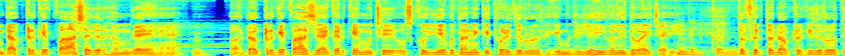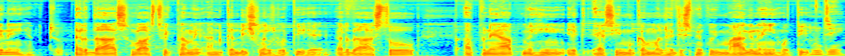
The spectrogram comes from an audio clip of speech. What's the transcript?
डॉक्टर के पास अगर हम गए हैं और डॉक्टर के पास जाकर के मुझे उसको ये बताने की थोड़ी ज़रूरत है कि मुझे यही वाली दवाई चाहिए तो फिर तो डॉक्टर की ज़रूरत ही नहीं है। अरदास वास्तविकता में अनकंडीशनल होती है। अरदास तो अपने आप में ही एक ऐसी मुकम्मल है जिसमें कोई मांग नहीं होती। जी।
